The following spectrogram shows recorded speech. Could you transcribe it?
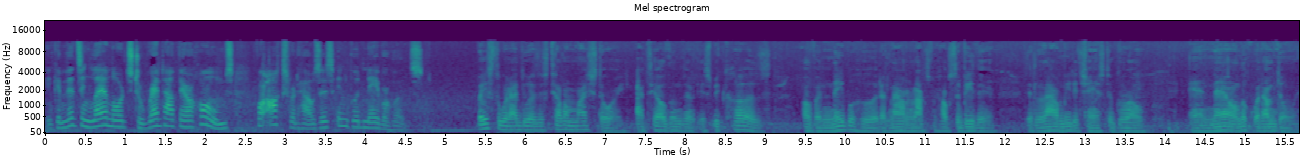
in convincing landlords to rent out their homes for Oxford houses in good neighborhoods. Basically, what I do is just tell them my story. I tell them that it's because of a neighborhood allowed an Oxford house to be there that allowed me the chance to grow. And now look what I'm doing.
